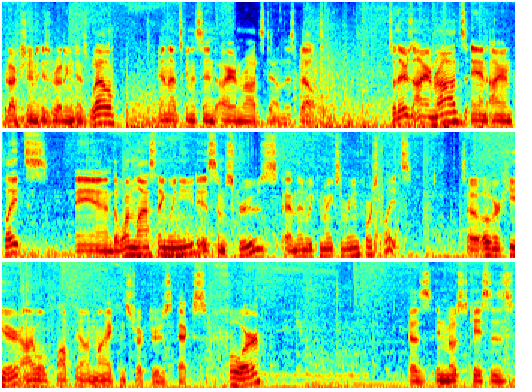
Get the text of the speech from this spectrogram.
production is running as well, and that's going to send iron rods down this belt. So there's iron rods and iron plates, and the one last thing we need is some screws, and then we can make some reinforced plates. So over here, I will plop down my Constructors X4, because in most cases,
